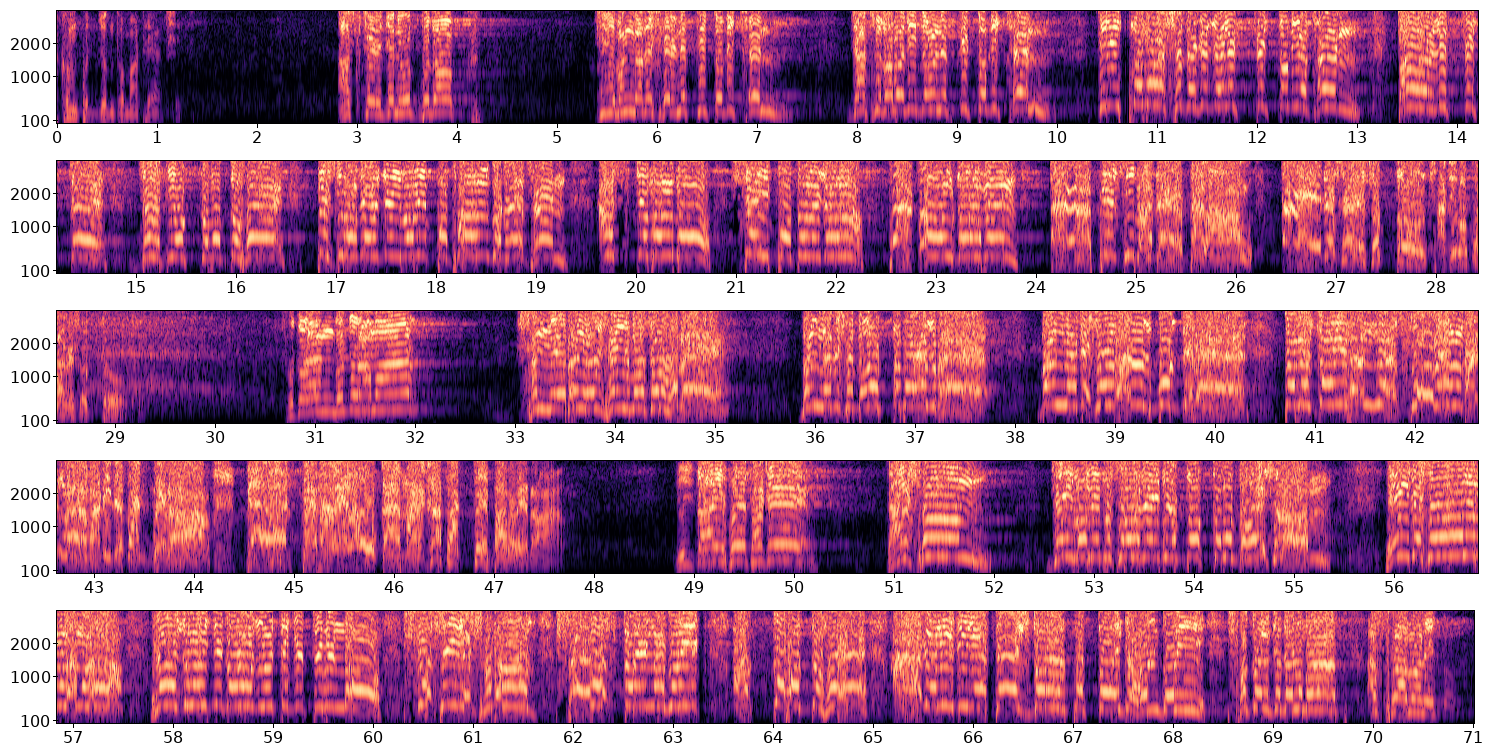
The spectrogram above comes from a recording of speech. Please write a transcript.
এখন পর্যন্ত মাঠে আছে। আজকের যিনি উদ্বোধক, যিনি বাংলাদেশের নেতৃত্ব দিচ্ছেন, জাতীয়তাবাদী দল নেতৃত্ব দিচ্ছেন, তিনি প্রবাসে থেকে যে নেতৃত্ব দিয়েছেন, তার নেতৃত্বে জাতি ঐক্যবদ্ধ হয়ে পেশিবাদের যেইভাবে পতন ঘটেছেন আজকে বলব সেই পতনে যারা পতন ধরাবেন তারা পেশিবাদের দালাল তারাই দেশের শত্রু, স্বাধীনতার শত্রু। সুতরাং বন্ধুরা আমার, সামনে বাংলাদেশে নির্বাচন হবে। বাংলাদেশে বরত্ব আসবে। বাংলাদেশের মানুষ ভোট দেবে। তবে জয় বাংলা সোনাল বাংলার মাটিতে থাকবে না। বেরোট পেপারে নৌকা মার্কা থাকতে পারবে না। যদি তাই হয়ে থাকে আসুন যেইভাবে মুসলমানের বিরুদ্ধে ঐক্যবদ্ধ হয়েছিলাম, এই দেশের সমাজ সর্বস্তরের নাগরিক ঐক্যবদ্ধ হয়ে আগামী দিনে দেশ গড়ার প্রত্যয় গ্রহণ করি। সকলকে ধন্যবাদ। আসসালাম আলাইকুম।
